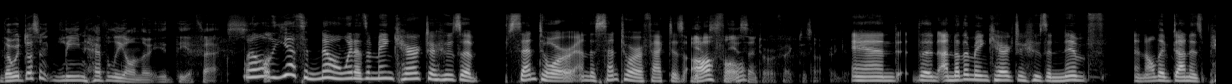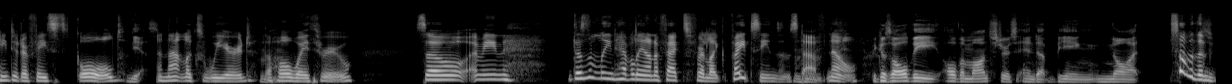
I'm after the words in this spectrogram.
though it doesn't lean heavily on the the effects. Well, yes and no. It has a main character who's a centaur, and the centaur effect is Yes, awful. The centaur effect is not very good. and the another main character who's a nymph, and all they've done is painted her face gold, yes. and that looks weird the Mhm. whole way through. So, I mean, it doesn't lean heavily on effects for like fight scenes and stuff. Mm-hmm. No, because all the all the monsters end up being not some of them.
